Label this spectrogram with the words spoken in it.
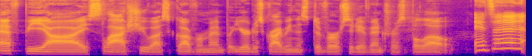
FBI slash U.S. government, but you're describing this diversity of interest below? It's an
